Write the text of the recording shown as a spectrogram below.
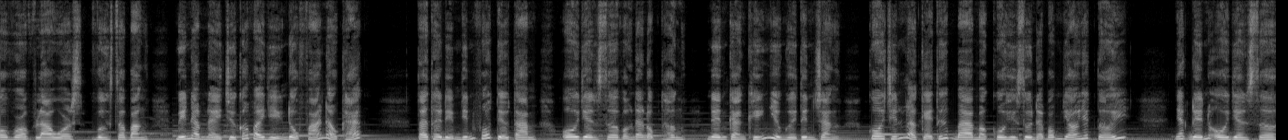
Over Flowers, Vườn Sao Băng, Mỹ Nam này chưa có vai diễn đột phá nào khác. Tại thời điểm dính phố tiểu tam, Oh Yeon-seo vẫn đang độc thân nên càng khiến nhiều người tin rằng cô chính là kẻ thứ ba mà cô Hee-sun đã bóng gió nhắc tới. Nhắc đến Oh Yeon-seo,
